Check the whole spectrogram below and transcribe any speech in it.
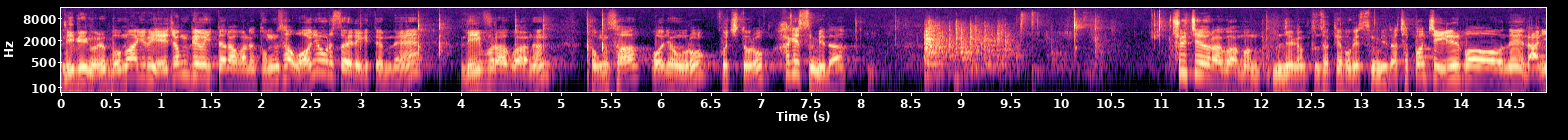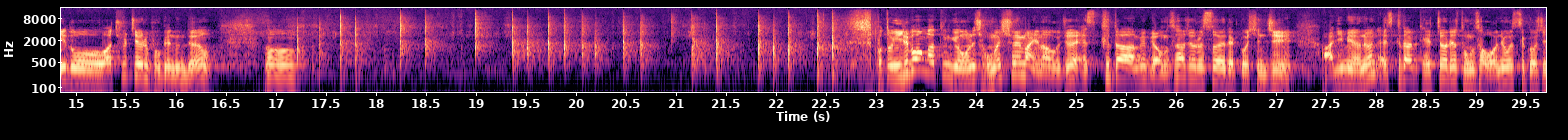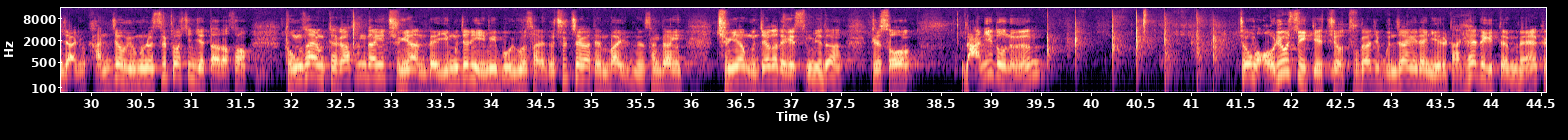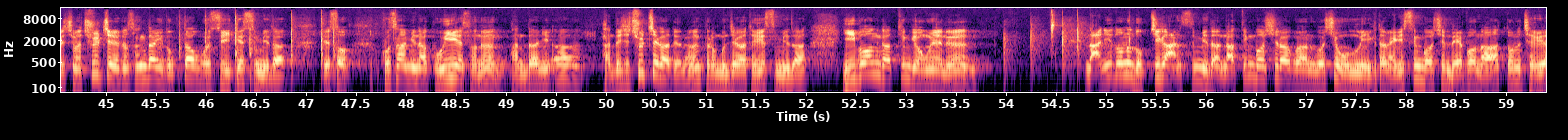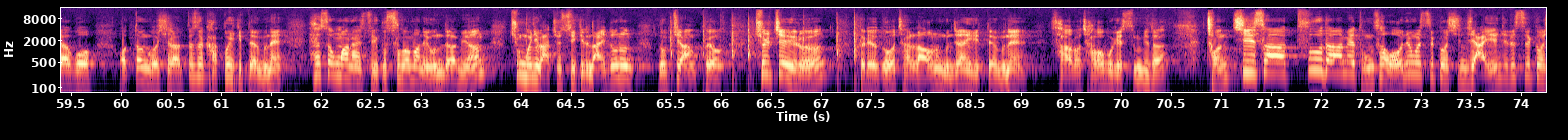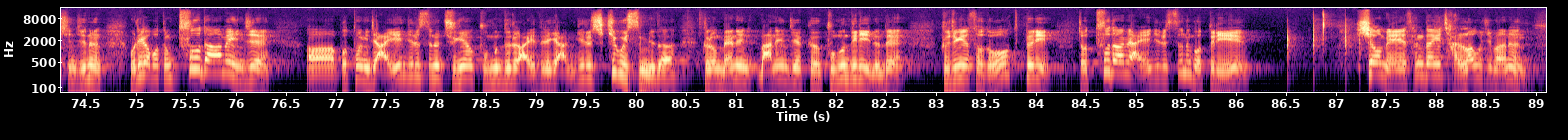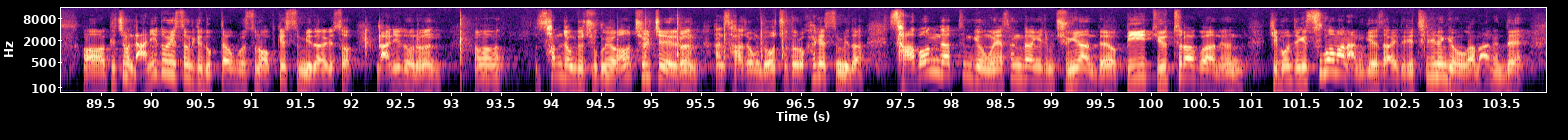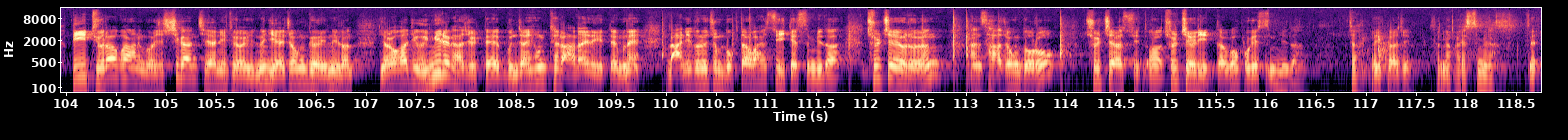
리빙을 뭐뭐하기로 예정되어 있다라고 하는 동사 원형으로 써야 되기 때문에 live라고 하는 동사 원형으로 고치도록 하겠습니다. 출제어라고 한번 문제를 분석해 보겠습니다. 첫 번째 1번의 난이도와 출제를 보겠는데요. 어, 보통 1번 같은 경우는 정말 시험이 많이 나오죠. 에스크 다음에 명사절을 써야 될 것인지 아니면은 에스크 다음에 대절에서 동사 원형을 쓸 것인지 아니면 간접 의문을 쓸 것인지에 따라서 동사 형태가 상당히 중요한데 이 문제는 이미 모의고사에도 출제가 된 바 있는 상당히 중요한 문제가 되겠습니다. 그래서 난이도는 조금 어려울 수 있겠죠. 두 가지 문장에 대한 이해를 다 해야 되기 때문에 그렇지만 출제율은 상당히 높다고 볼 수 있겠습니다. 그래서 고3이나 고2에서는 반단이, 어, 반드시 출제가 되는 그런 문제가 되겠습니다. 2번 같은 경우에는 난이도는 높지가 않습니다. nothing but이라고 하는 것이 only, 그 다음에 anything but이 never나 또는 제외하고 어떤 것이라는 뜻을 갖고 있기 때문에 해석만 할 수 있고 수거만 외운다면 충분히 맞출 수 있기 때문에 난이도는 높지 않고요. 출제율은 그래도 잘 나오는 문장이기 때문에 4로 잡아보겠습니다. 전치사 to 다음에 동사 원형을 쓸 것인지 ing를 쓸 것인지는 우리가 보통 to 다음에 이제 어, 보통 이제 ing를 쓰는 중요한 구문들을 아이들에게 암기를 시키고 있습니다. 그런 많은, 많은 이제 그 구문들이 있는데 그 중에서도 특별히 저 to 다음에 ing를 쓰는 것들이 시험에 상당히 잘 나오지만은 어, 그렇지만 난이도에서 그렇게 높다고 볼 수는 없겠습니다. 그래서 난이도는 어, 3 정도 주고요. 출제율은 한 4 정도 주도록 하겠습니다. 4번 같은 경우에 상당히 좀 중요한데요. be due to라고 하는 기본적인 수거만 암기해서 아이들이 틀리는 경우가 많은데 be due라고 하는 것이 시간 제한이 되어 있는 예정되어 있는 이런 여러 가지 의미를 가질 때 문장 형태를 알아야 되기 때문에 난이도는 좀 높다고 할 수 있겠습니다. 출제율은 한 4 정도로 출제할 수 있, 어, 출제율이 있다고 보겠습니다. 자 여기까지 설명하겠습니다. 네.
